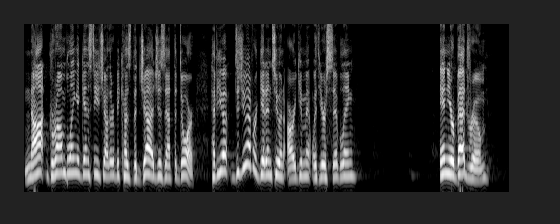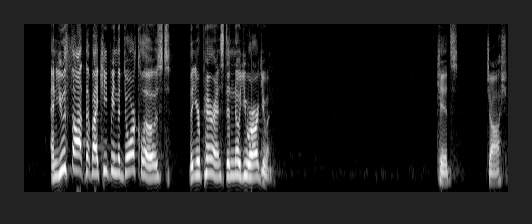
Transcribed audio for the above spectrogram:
Not grumbling against each other because the judge is at the door. Have you, did you ever get into an argument with your sibling in your bedroom and you thought that by keeping the door closed that your parents didn't know you were arguing? Kids, Josh,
